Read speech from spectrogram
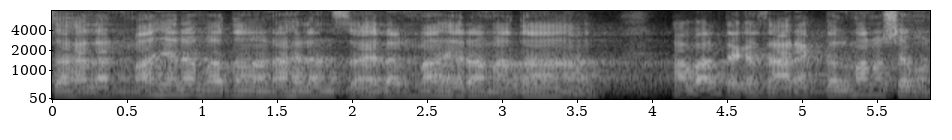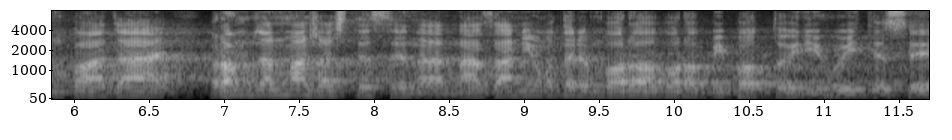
সাহলান মাহে রমাদান, আহলান সাহলান মাহে রমাদান। আবার দেখা যায় আরেক দল মানুষ এমন পাওয়া যায়, রমজান মাস আসতেছে না না জানি ওদের বড় বড় বিপদ তৈরি হইতেছে।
